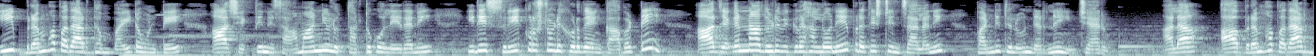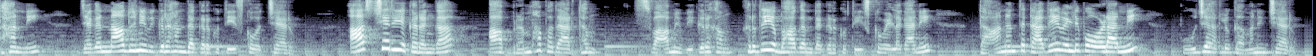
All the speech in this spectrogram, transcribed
ఈ బ్రహ్మ పదార్థం బయట ఉంటే ఆ శక్తిని సామాన్యులు తట్టుకోలేరని. ఇది శ్రీకృష్ణుడి హృదయం కాబట్టి ఆ జగన్నాథుడి విగ్రహంలోనే ప్రతిష్ఠించాలని పండితులు నిర్ణయించారు. అలా ఆ బ్రహ్మ పదార్థాన్ని జగన్నాథుని విగ్రహం దగ్గరకు తీసుకువచ్చారు. ఆశ్చర్యకరంగా ఆ బ్రహ్మ పదార్థం స్వామి విగ్రహం హృదయ భాగం దగ్గరకు తీసుకువెళ్ళగానే దానంతట అదే వెళ్ళిపోవడాన్ని పూజార్లు గమనించారు.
